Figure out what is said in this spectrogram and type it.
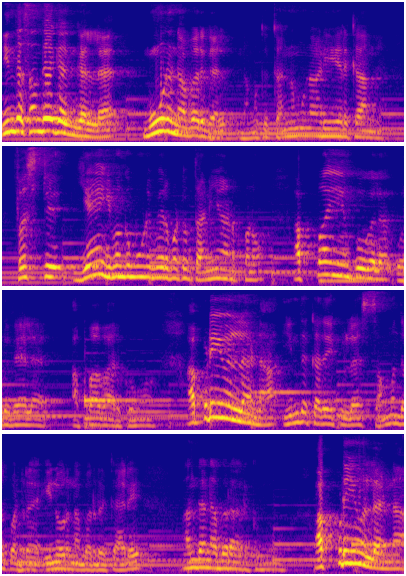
இந்த சந்தேகங்களில் மூணு நபர்கள் நமக்கு கண்ணு முன்னாடியே இருக்காங்க. ஃபஸ்ட்டு ஏன் இவங்க மூணு பேரை மட்டும் தனியாக அனுப்பணும்? அப்பா ஏன் போகலை? ஒரு வேலை அப்பாவாக இருக்குமோ? அப்படியும் இல்லைன்னா இந்த கதைக்குள்ளே சம்மந்தப்படுற இன்னொரு நபர் இருக்காரு. அந்த நபராக இருக்குமோ? அப்படியும் இல்லைன்னா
